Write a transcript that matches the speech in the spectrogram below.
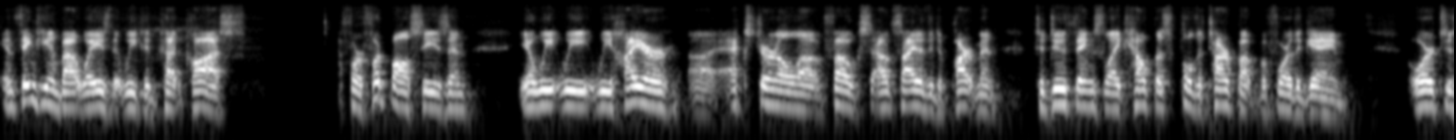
in thinking about ways that we could cut costs for football season, you know, we we we hire uh, external uh, folks outside of the department to do things like help us pull the tarp up before the game or to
